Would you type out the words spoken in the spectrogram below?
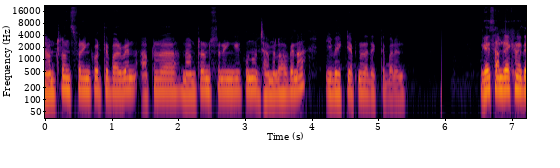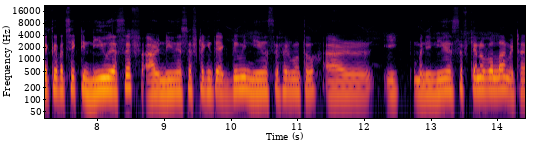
নাম ট্রান্সফারিং করতে পারবেন, আপনারা নাম ট্রান্সফারিংয়ে কোনো ঝামেলা হবে না, এই বাইকটি আপনারা দেখতে পারেন। গাইস আমরা এখানে দেখতে পাচ্ছি একটি নিউ এসএফ আর নিউ এসএফটা কিন্তু একদমই নিউ এসএফ এর মতো। আর এই মানে নিউ এসএফ কেন বললাম? এটা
